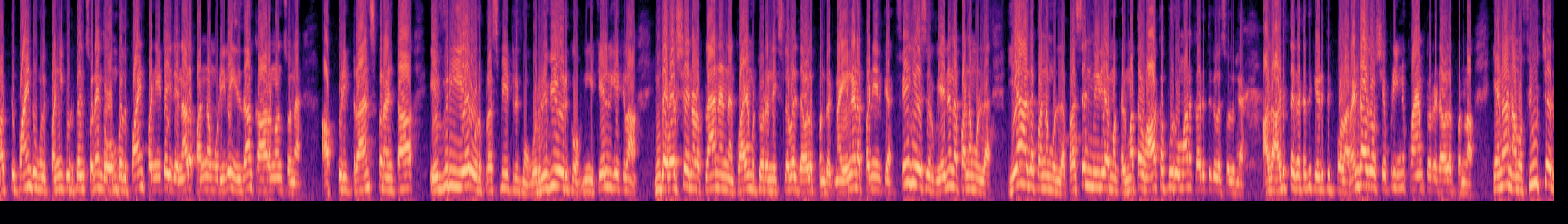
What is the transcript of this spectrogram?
பத்து பாயிண்ட் உங்களுக்கு பண்ணி கொடுப்பேன்னு சொன்னேன். இந்த ஒன்பது பாயிண்ட் பண்ணிட்டு இது என்னால பண்ண முடியல. இதுதான் காரணம்னு சொன்னேன். அப்படி டிரான்ஸ்பரண்டா எவ்ரி இயர் ஒரு ப்ரெஸ் மீட் இருக்கும் ஒரு ரிவ்யூ இருக்கும். நீங்க கேள்வி கேட்கலாம் இந்த வருஷம் என்னோட பிளான் என்ன? கோயம்புத்தூரை நெக்ஸ்ட் லெவல் டெவலப் பண்றதுக்கு நான் என்னென்ன பண்ணியிருக்கேன்? ஃபெயிலியர்ஸ் இருக்கும். என்னென்ன பண்ண முடியல? ஏன் அதை பண்ண முடியல? பிரசன்ட் மீடியா மக்கள் மத்தவங்க ஆக்கப்பூர்வமான கருத்துக்களை சொல்லுங்க. அதை அடுத்த கட்டத்துக்கு எடுத்துட்டு போகலாம் ரெண்டாவது வருஷம் எப்படி இன்னும் கோயம்புத்தூரை டெவலப் பண்ணலாம்? ஏன்னா நம்ம ஃபியூச்சர்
